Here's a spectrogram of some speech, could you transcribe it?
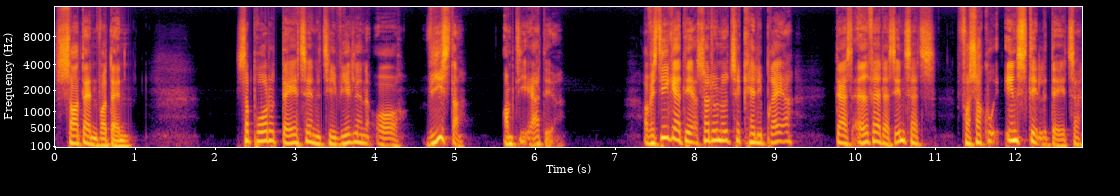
sådan, hvordan, så bruger du dataene til i virkeligheden at vise dig, om de er der. Og hvis de ikke er der, så er du nødt til at kalibrere deres adfærd, deres indsats, for så at kunne indstille data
